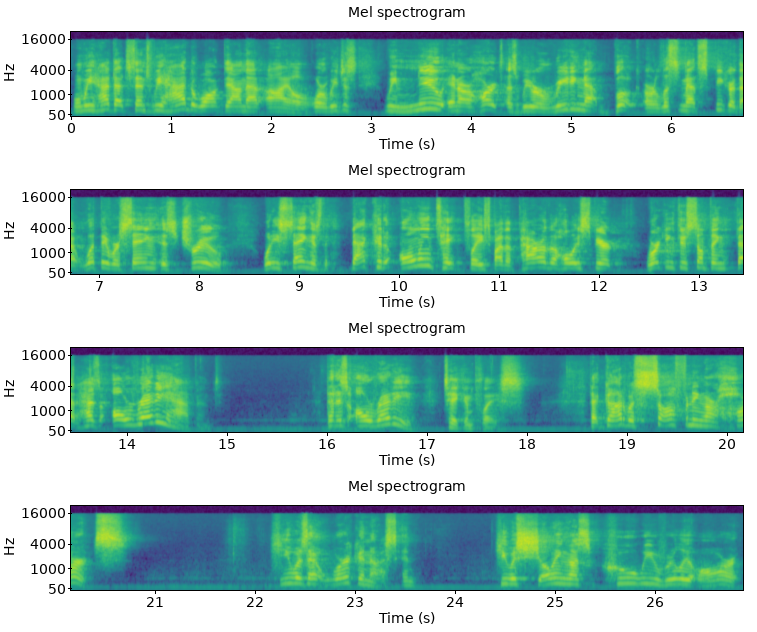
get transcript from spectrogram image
when we had that sense we had to walk down that aisle, or we just we knew in our hearts as we were reading that book or listening to that speaker that what they were saying is true. What he's saying is that, that could only take place by the power of the Holy Spirit working through something that has already happened, that has already taken place. That God was softening our hearts. He was at work in us, and He was showing us who we really are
